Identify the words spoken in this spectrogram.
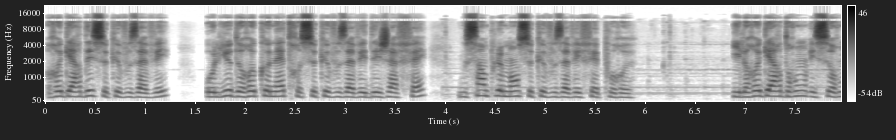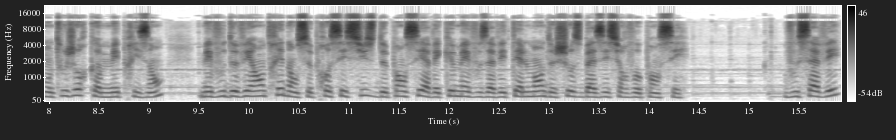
regardez ce que vous avez, au lieu de reconnaître ce que vous avez déjà fait, ou simplement ce que vous avez fait pour eux. Ils regarderont et seront toujours comme méprisants, mais vous devez entrer dans ce processus de penser avec eux mais vous avez tellement de choses basées sur vos pensées. Vous savez,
